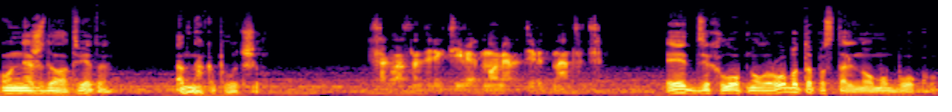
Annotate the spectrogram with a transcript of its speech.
Он не ожидал ответа, однако получил. Согласно директиве номер 19. Эдди хлопнул робота по стальному боку.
